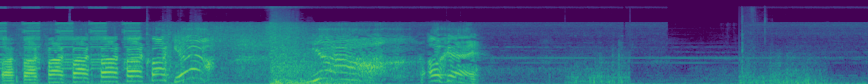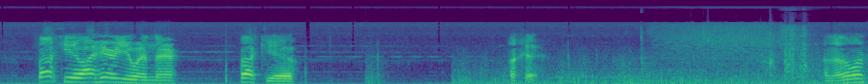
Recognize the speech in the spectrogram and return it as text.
Fuck, fuck, fuck, fuck, fuck, fuck, fuck, yeah! Yeah! Okay. Fuck you, I hear you in there. Fuck you. Okay. Another one?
